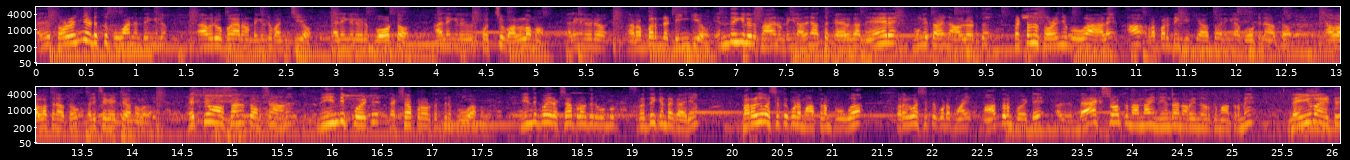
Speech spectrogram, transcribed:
അതായത് തുഴഞ്ഞെടുത്ത് പോകാൻ എന്തെങ്കിലും ഒരു ഉപകരണം ഉണ്ടെങ്കിൽ ഒരു വഞ്ചിയോ അല്ലെങ്കിൽ ഒരു ബോട്ടോ അല്ലെങ്കിൽ ഒരു കൊച്ചു വള്ളമോ അല്ലെങ്കിൽ ഒരു റബ്ബറിന്റെ ഡിങ്കിയോ എന്തെങ്കിലും ഒരു സാധനം ഉണ്ടെങ്കിൽ അതിനകത്ത് കയറുക. നേരെ മുങ്ങി താഴ്ന്ന ആളുടെ അടുത്ത് പെട്ടെന്ന് തുഴഞ്ഞു പോവുക ആളെ ആ റബ്ബർ ഡിങ്കിക്കകത്തോ അല്ലെങ്കിൽ ആ ബോട്ടിനകത്തോ ആ വള്ളത്തിനകത്തോ വലിച്ചു കയറ്റുക എന്നുള്ളതാണ്. ഏറ്റവും അവസാനത്തെ ഓപ്ഷനാണ് നീന്തിപ്പോയിട്ട് രക്ഷാപ്രവർത്തനത്തിന് പോകുക എന്നുള്ളത്. നീന്തിപ്പോയി രക്ഷാപ്രവർത്തനത്തിന് പോകുമ്പോൾ ശ്രദ്ധിക്കേണ്ട കാര്യം പിറകുവശത്ത് കൂടെ മാത്രം പോവുക. പിറകുവശത്ത് കൂടെ മാത്രം പോയിട്ട് ബാക്ക് സ്ട്രോക്ക് നന്നായി നീന്താൻ അറിയുന്നവർക്ക് മാത്രമേ ലൈവായിട്ട്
